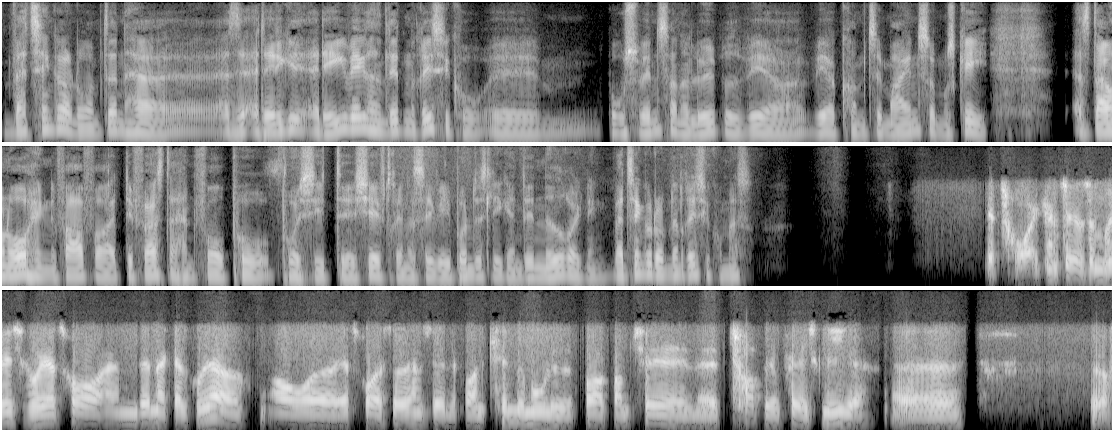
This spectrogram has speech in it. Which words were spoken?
Hvad tænker du om den her? Øh, altså, er det ikke, er det ikke i virkeligheden lidt en risiko, øh, Bo Svensson har løbet ved at, ved at komme til Mainz, og måske altså, der er jo en overhængende far for, at det første, han får på, på sit øh, cheftræner-CV i Bundesligaen, det er en nedrykning. Hvad tænker du om den risiko, Mads? Jeg tror ikke, han ser det som risiko. Jeg tror, han, den er kalkuleret, og øh, jeg tror i stedet, han ser det for en kæmpe mulighed for at komme til en øh, top-europæisk liga. Øh, at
